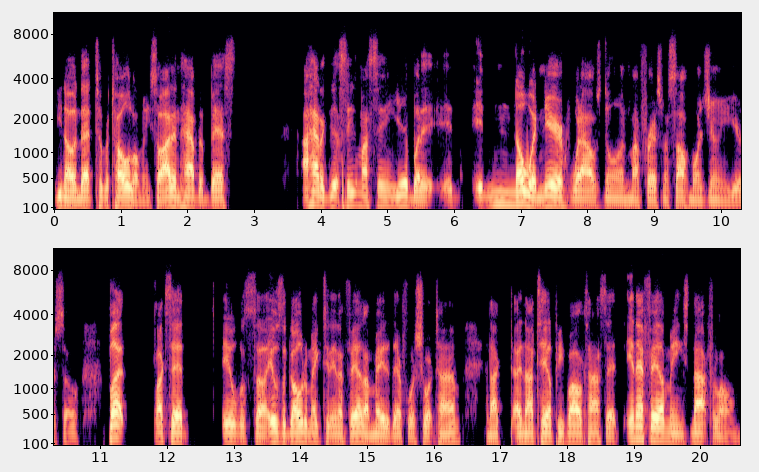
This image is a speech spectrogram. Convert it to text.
you know, and that took a toll on me. So I didn't have the best. I had a good season my senior year, but it it it nowhere near what I was doing my freshman, sophomore, junior year. So, but like I said, it was uh, it was a goal to make it to the NFL. I made it there for a short time, and I and I tell people all the time, said NFL means not for long.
